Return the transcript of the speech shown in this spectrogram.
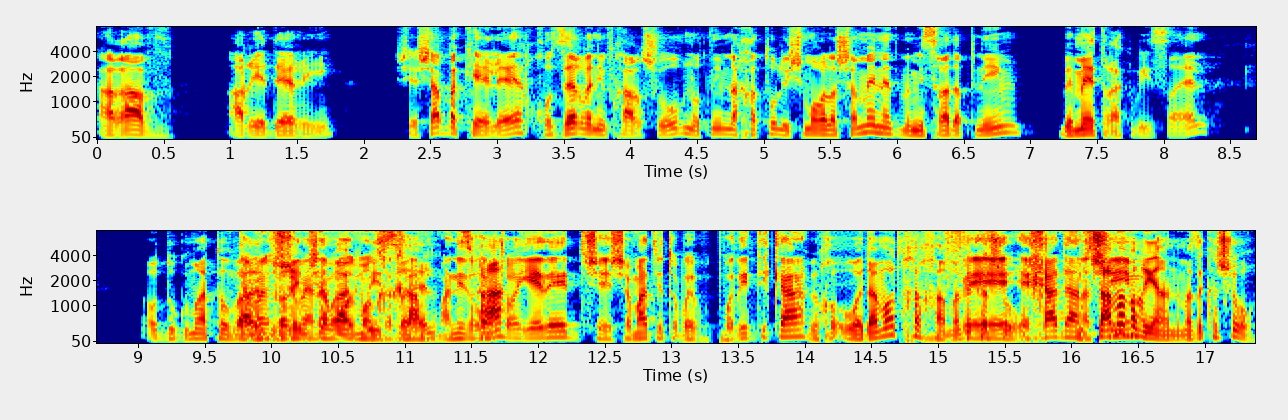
הרב אריה דרעי, שישב בכלא, חוזר ונבחר שוב, נותנים לחתול לשמור על השמנת במשרד הפנים, באמת רק בישראל. עוד דוגמה טובה לדברים שהם רק בישראל. אני זוכר בתור ילד ששמעתי אותו בפוליטיקה. הוא אדם מאוד חכם, מה זה קשור? ואחד האנשים... הוא סתם עבריין, מה זה קשור?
